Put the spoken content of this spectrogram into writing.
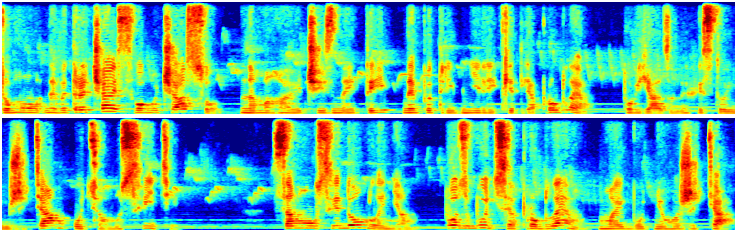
Тому не витрачай свого часу, намагаючись знайти непотрібні ліки для проблем, пов'язаних із твоїм життям у цьому світі. Самоусвідомленням позбудься проблем майбутнього життя.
